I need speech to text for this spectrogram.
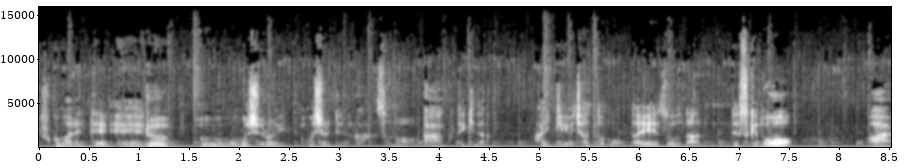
含まれてる、面白い、面白いというのか、その科学的な背景をちゃんと持った映像なんですけど、はい。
